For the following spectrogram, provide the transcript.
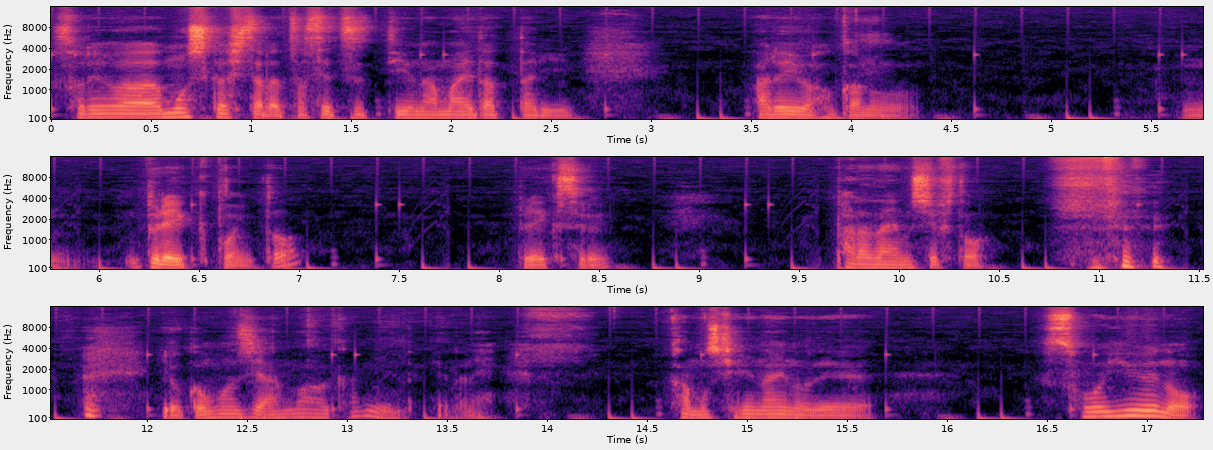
それはもしかしたら挫折っていう名前だったり、あるいは他の、うん、ブレイクポイントブレイクする？パラダイムシフト？横文字あんまわかんないんだけどね。かもしれないので、そういうの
